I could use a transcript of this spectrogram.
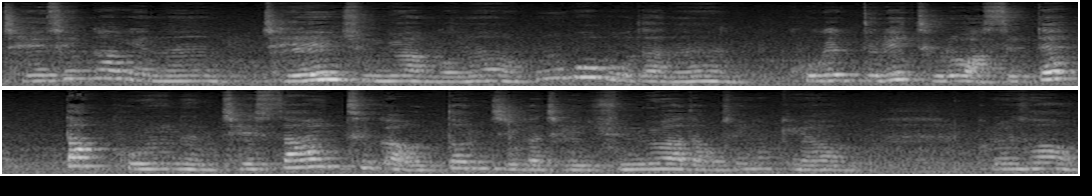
제 생각에는 제일 중요한 거는 홍보보다는 고객들이 들어왔을 때 딱 보이는 제 사이트가 어떤지가 제일 중요하다고 생각해요. 그래서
